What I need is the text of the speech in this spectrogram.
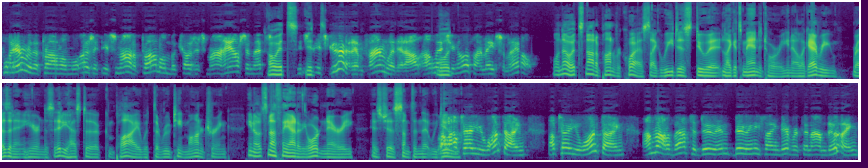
whatever the problem was, it, it's not a problem because it's my house, and that's Oh, it's it's, it's it's good. I'm fine with it. I'll I'll let Well, you know if I need some help. well, no, it's not upon request. Like we just do it like it's mandatory. You know, like every resident here in the city has to comply with the routine monitoring. You know, it's nothing out of the ordinary. It's just something that we Well, do. I'll tell you one thing. I'll tell you one thing. I'm not about to do in, do anything different than I'm doing.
